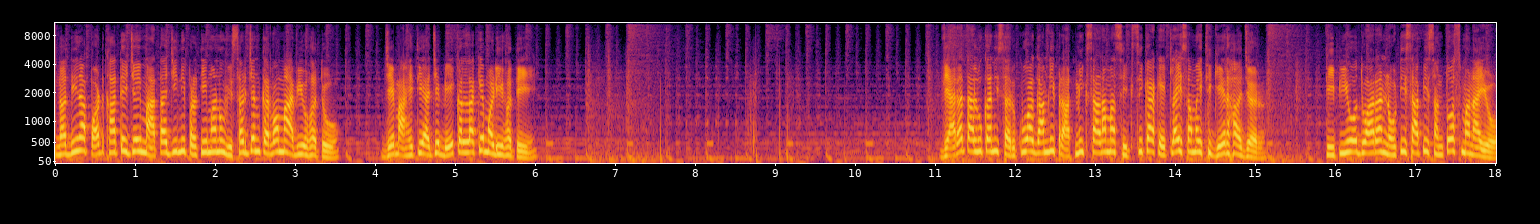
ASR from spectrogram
નદીના પટ ખાતે જઈ માતાજીની પ્રતિમાનું વિસર્જન કરવામાં આવ્યું હતું, જે માહિતી આજે બે કલાકે મળી હતી. વ્યારા તાલુકાની સરકુવા ગામની પ્રાથમિક શાળામાં શિક્ષિકા કેટલાય સમયથી ગેરહાજર. ટીપીઓ દ્વારા નોટિસ આપી સંતોષ મનાયો.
